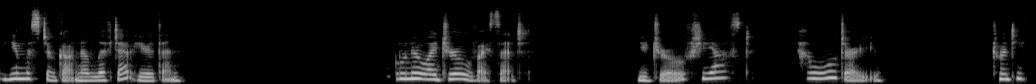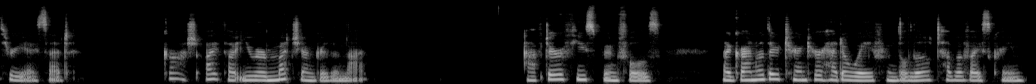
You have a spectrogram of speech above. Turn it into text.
You must have gotten a lift out here then. Oh no, I drove, I said. You drove? she asked. How old are you? Twenty three, I said. Gosh, I thought you were much younger than that. After a few spoonfuls, my grandmother turned her head away from the little tub of ice cream,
